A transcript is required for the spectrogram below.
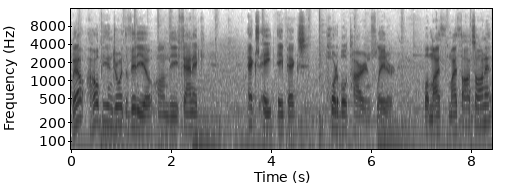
Well, I hope you enjoyed the video on the Fanttik X8 Apex portable tire inflator. Well, my, my thoughts on it,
